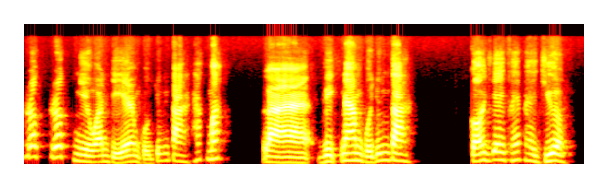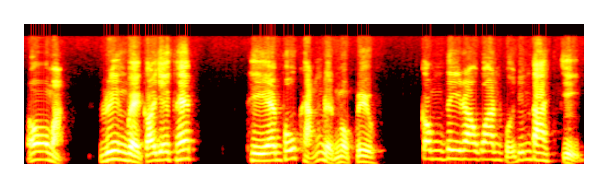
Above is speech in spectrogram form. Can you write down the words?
rất rất nhiều anh chị em của chúng ta thắc mắc là Việt Nam của chúng ta có giấy phép hay chưa? Đúng không ạ? Riêng về có giấy phép thì em Phú khẳng định một điều. Công ty rau quanh của chúng ta chỉ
